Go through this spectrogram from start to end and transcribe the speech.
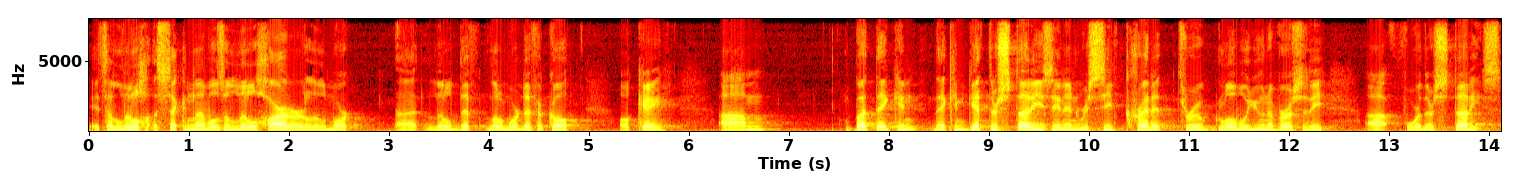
it's a little, the second level is a little harder, a little more, uh, little, dif- little more difficult. Okay. Um, but they can, they can get their studies in and receive credit through Global University uh, for their studies.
